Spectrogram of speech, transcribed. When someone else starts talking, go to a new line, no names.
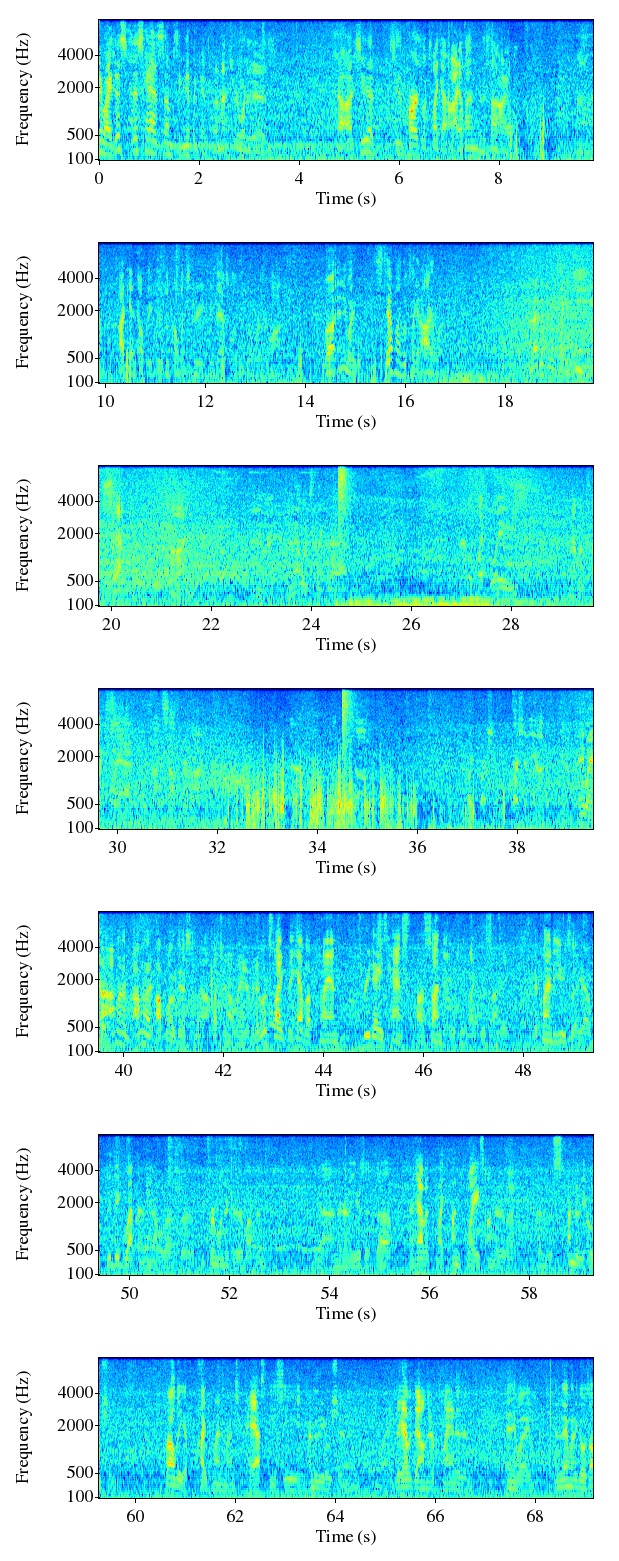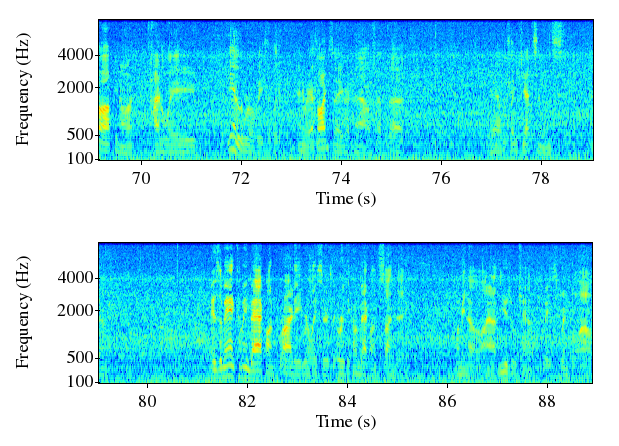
Anyway, this this has some significance, but I'm not sure what it is. Now, I see that see the part looks like an island, but it's not an island. Um, I can't help it. This is a public street. These assholes can go where they want. But anyway, it definitely looks like an island. And that definitely looks like an E set time. Anyway, and that looks like that. That looks like Blaze. And that looks like sad. It's not South Carolina. Yeah. Um, like Russia. Russia, you know, you know. Anyway, I, I'm gonna I'm gonna upload this and I'll let you know later. But it looks like they have a plan three days hence on Sunday, which is like this Sunday. They plan to use the uh, the big weapon, you know, the, the thermonuclear weapon. Yeah, and they're gonna use it uh, and have it like unplaced under the under the, under the ocean. Probably a pipeline runs past BC and under the ocean. And anyway, they have it down there planted and anyway, and then when it goes off, you know, tidal wave, the end of the world basically. Anyway, that's all I can say right now, except uh, yeah, it looks like Jetsons. Yeah. Is the man coming back on Friday, really seriously, or is he coming back on Sunday? Let me know our usual channels, please. Sprinkle out.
